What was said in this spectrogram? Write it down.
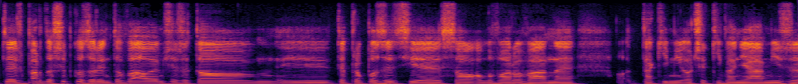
też bardzo szybko zorientowałem się, że to te propozycje są obwarowane takimi oczekiwaniami, że,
